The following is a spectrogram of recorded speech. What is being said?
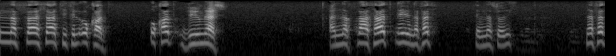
النَّفَّاسَاتِ فِي الْاُقَدِ Ukad düğümler. En-neffasat neydi nefes? Deminden söyledik. Nefes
